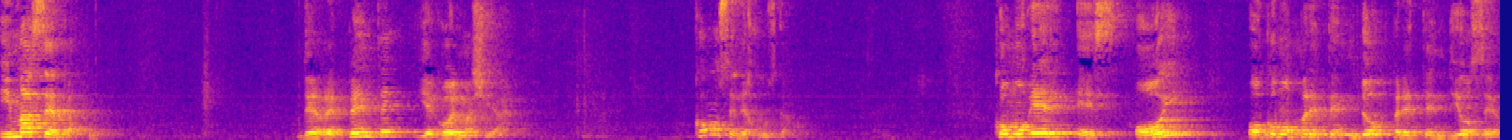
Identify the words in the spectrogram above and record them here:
y más cerca. De repente llegó el Mashiach. ¿Cómo se le juzga? Como él es hoy o como pretendió, ser.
